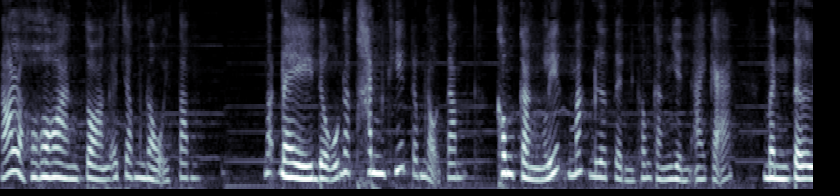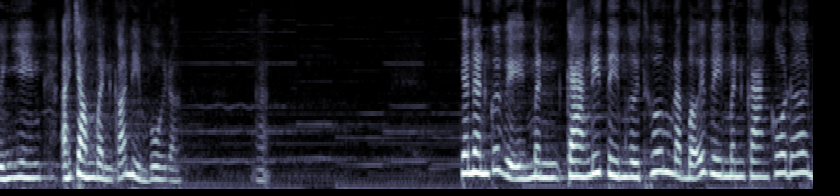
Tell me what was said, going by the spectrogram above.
nó là hoàn toàn ở trong nội tâm. Nó đầy đủ, nó thanh khiết trong nội tâm. Không cần liếc mắt đưa tình, không cần nhìn ai cả. Mình tự nhiên, ở trong mình có niềm vui rồi. À. cho nên quý vị, mình càng đi tìm người thương là bởi vì mình càng cô đơn.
